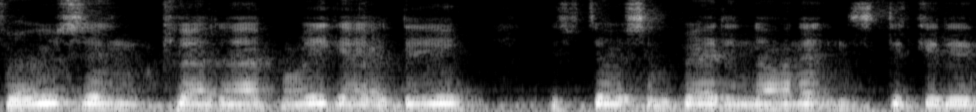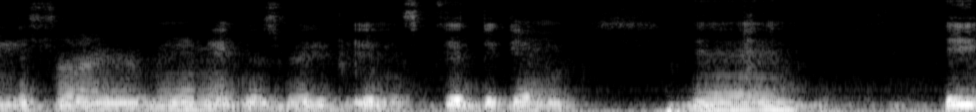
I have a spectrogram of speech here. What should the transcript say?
frozen, cut up. All you gotta do is throw some breading on it and stick it in the fryer. Man, it was ready. It was good to go. And he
